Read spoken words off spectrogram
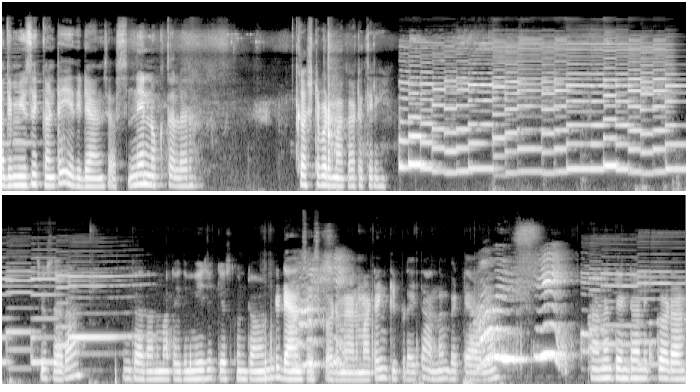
అది మ్యూజిక్ అంటే ఇది డ్యాన్స్ వేస్తుంది నేను నొక్కుతలేరా? కష్టపడి మా కాట తిరిగి. చూసారా? ఇంకా అదనమాట ఇది మ్యూజిక్ వేసుకుంటా ఉండి డ్యాన్స్ వేసుకోవడమే అనమాట ఇంక ఇప్పుడైతే అన్నం పెట్టేయాలి అన్నం తినడానికి కూడా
